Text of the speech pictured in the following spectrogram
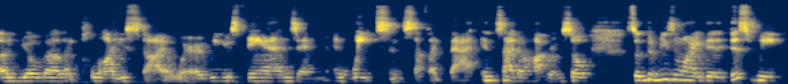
a yoga like Pilates style where we use bands and, and weights and stuff like that inside of a hot room. So so the reason why I did it this week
